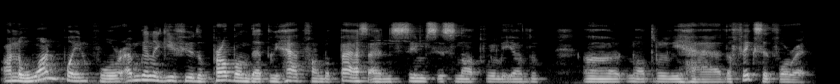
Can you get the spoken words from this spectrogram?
on the 1.4 I'm gonna give you the problem that we had from the past and seems is not really on the uh, not really had a fix it for it.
